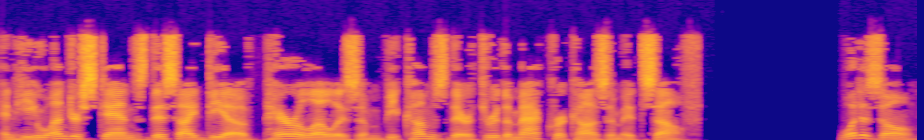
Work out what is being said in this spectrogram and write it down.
and he who understands this idea of parallelism becomes there through the macrocosm itself. What is Om?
